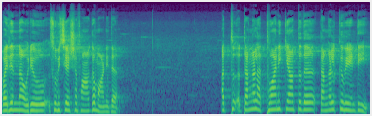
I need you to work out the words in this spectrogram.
വരുന്ന ഒരു സുവിശേഷ ഭാഗമാണിത്. അധ്വ തങ്ങൾ അധ്വാനിക്കാത്തത് തങ്ങൾക്ക് വേണ്ടി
